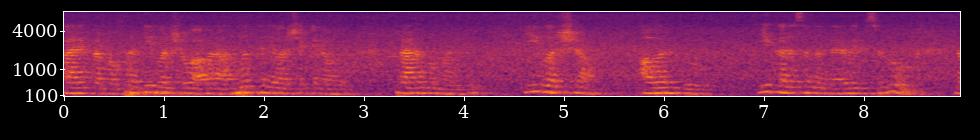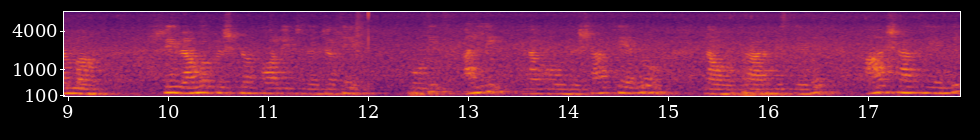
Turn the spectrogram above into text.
ಕಾರ್ಯಕ್ರಮ ಪ್ರತಿ ವರ್ಷವೂ ಅವರ ಅರವತ್ತನೇ ವರ್ಷಕ್ಕೆ ನಾವು ಪ್ರಾರಂಭ ಮಾಡಿದ್ವಿ. ಈ ವರ್ಷ ಅವರದ್ದು ಈ ಕನಸನ್ನು ನೆರವೇರಿಸಲು ನಮ್ಮ ಶ್ರೀರಾಮಕೃಷ್ಣ ಕಾಲೇಜಿನ ಜೊತೆ ಹೋಗಿ ಅಲ್ಲಿ ನಮ್ಮ ಒಂದು ಶಾಖೆಯನ್ನು ನಾವು ಪ್ರಾರಂಭಿಸ್ತೇವೆ. ಆ ಶಾಖೆಯಲ್ಲಿ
